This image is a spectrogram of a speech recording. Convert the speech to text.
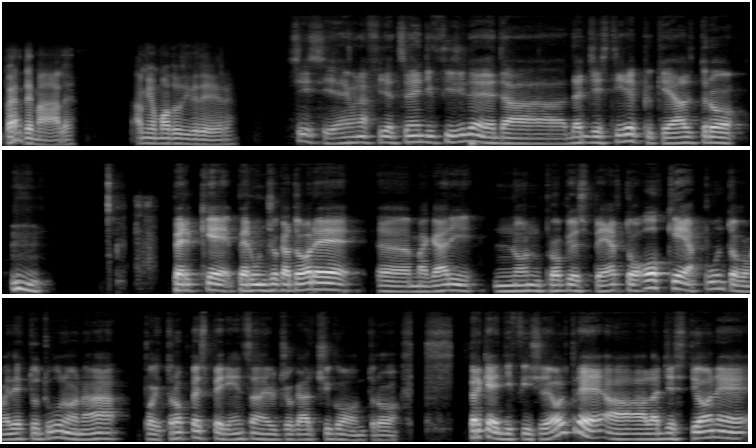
perde male, a mio modo di vedere. Sì, sì, è un'affiliazione difficile da, da gestire più che altro perché per un giocatore eh, magari non proprio esperto o che appunto, come hai detto tu, non ha poi troppa esperienza nel giocarci contro. Perché è difficile? Oltre alla gestione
